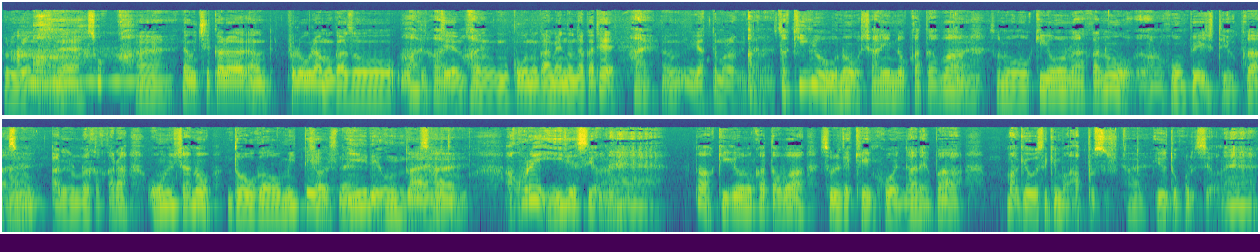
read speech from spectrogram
プログラムですね。そっか。はい。うちからあのプログラム画像を送って、はいはい、その向こうの画面の中で、はい、やってもらうみたいな。企業の社員の方は、はい、その企業の中のあのホームページというか、はい、そのあれの中から御社の動画を見て、ね、家で運動すると。あ、これいいですよね。だから企業の方はそれで健康になれば、まあ、業績もアップするというところですよね。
